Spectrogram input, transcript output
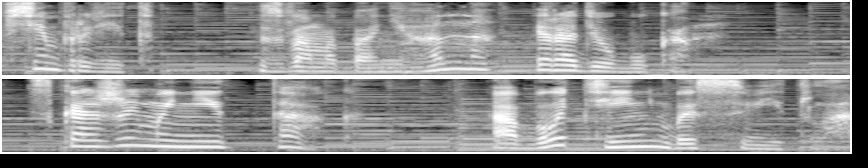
Всім привіт! З вами пані Ганна і Радіобука. Скажи мені так або тінь без світла.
